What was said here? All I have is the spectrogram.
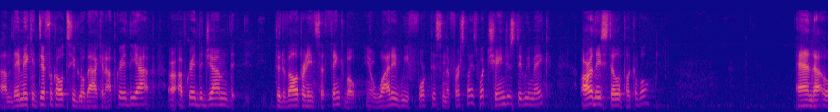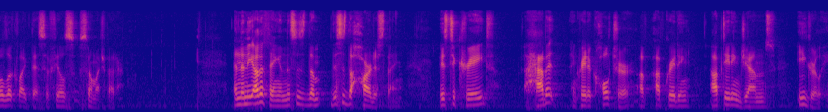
Um, they make it difficult to go back and upgrade the app or upgrade the gem. The, the developer needs to think about, you know, why did we fork this in the first place? What changes did we make? Are they still applicable? And that will look like this. It feels so much better. And then the other thing, and this is the, this is the hardest thing, is to create a habit and create a culture of upgrading, updating gems eagerly.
